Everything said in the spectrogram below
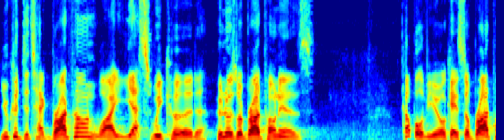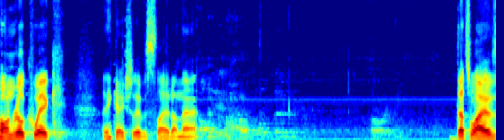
you could detect Broadpwn? Why, yes, we could. Who knows what Broadpwn is? A couple of you. Okay, so Broadpwn, real quick. I think I actually have a slide on that. That's why, I was,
